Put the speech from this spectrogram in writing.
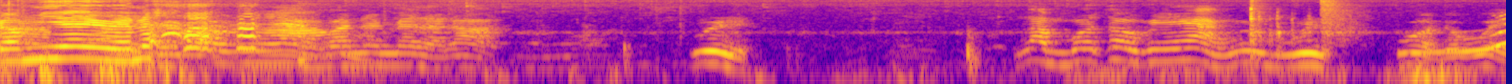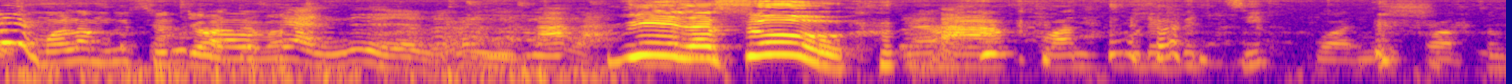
กับเมียอยู่แม่นะมันนั่นแม่นน่ะอุ้ยลำว่าเจ้าแม่งอุ้ยปวดเว้ยหมอลำคือสุดยอดแต่ว่าแค่นี้มันนักอะวีละสู้ควันกูได้เป็นสิบควันควันตุ้ม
